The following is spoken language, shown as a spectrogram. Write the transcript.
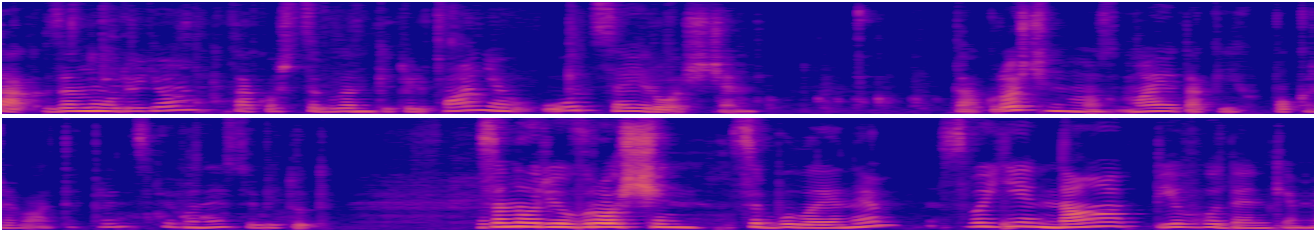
Так, занурюю також цибулинки тюльпанів у цей розчин. Так, розчин має так їх покривати. В принципі, вони собі тут. Занурюю в розчин цибулини свої на півгодинки.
